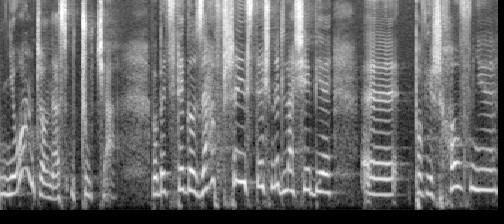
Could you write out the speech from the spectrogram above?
nie łączą nas uczucia. Wobec tego zawsze jesteśmy dla siebie e, powierzchownie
